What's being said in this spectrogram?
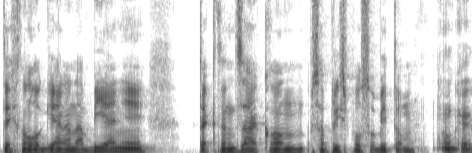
technológia na nabíjanie, tak ten zákon sa prispôsobí tomu. OK.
